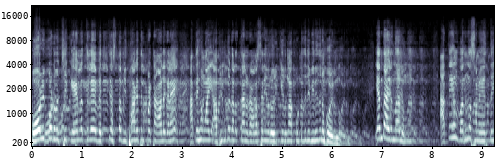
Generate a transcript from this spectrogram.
കോഴിക്കോട് വെച്ച് കേരളത്തിലെ വ്യത്യസ്ത വിഭാഗത്തിൽപ്പെട്ട ആളുകളെ അദ്ദേഹവുമായി അഭിമുഖം നടത്താൻ ഒരു അവസരം ഇവർ ഒരുക്കിയിരുന്നു. ആ കൂട്ടത്തിൽ വിനീതിന് പോയിരുന്നു. എന്തായിരുന്നാലും അദ്ദേഹം വന്ന സമയത്ത്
